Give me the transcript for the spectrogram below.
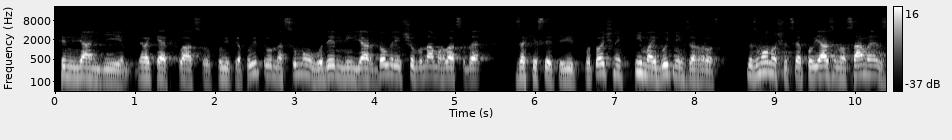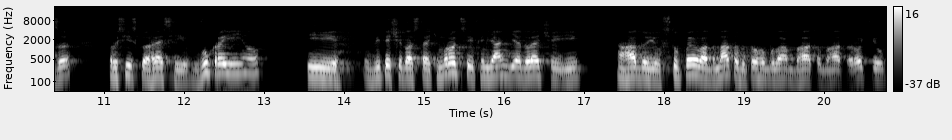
Фінляндії ракет класу повітря-повітру на суму в 1 мільярд доларів, щоб вона могла себе захистити від поточних і майбутніх загроз. Безумовно, що це пов'язано саме з російською агресією в Україну. І у 2023 році Фінляндія, до речі, і нагадую, вступила до НАТО, до того була багато-багато років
